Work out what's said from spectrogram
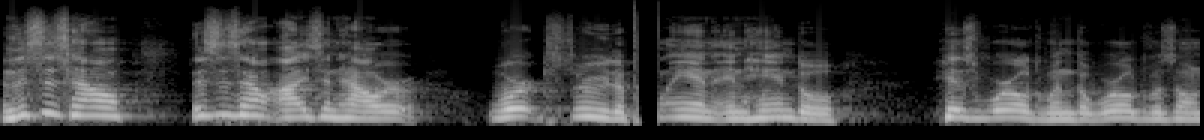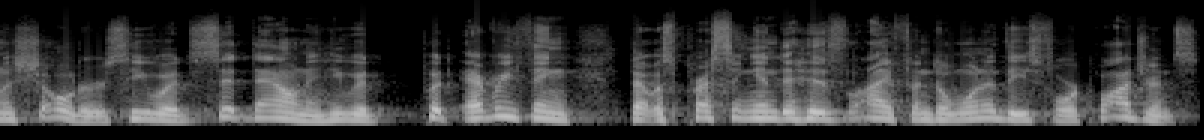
And this is how, this is how Eisenhower worked through to plan and handle his world when the world was on his shoulders. He would sit down and he would put everything that was pressing into his life into one of these four quadrants.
